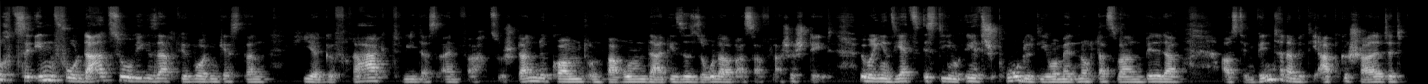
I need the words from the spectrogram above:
Kurze Info dazu. Wie gesagt, wir wurden gestern hier gefragt, wie das einfach zustande kommt und warum da diese Sodawasserflasche steht. Übrigens, jetzt ist die, jetzt sprudelt die im Moment noch. Das waren Bilder aus dem Winter, dann wird die abgeschaltet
